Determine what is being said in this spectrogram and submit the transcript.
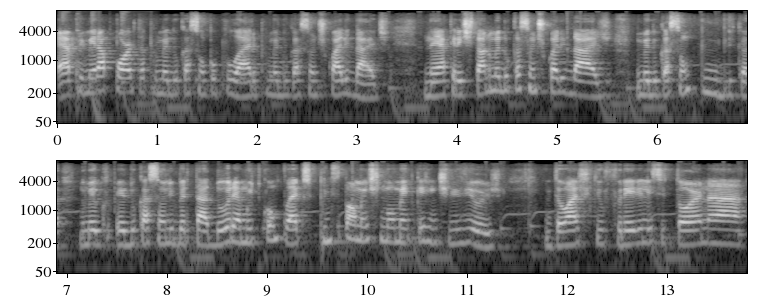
é a primeira porta para uma educação popular e para uma educação de qualidade. Né? Acreditar numa educação de qualidade, numa educação pública, numa educação libertadora é muito complexo, principalmente no momento que a gente vive hoje. Então acho que o Freire ele se torna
